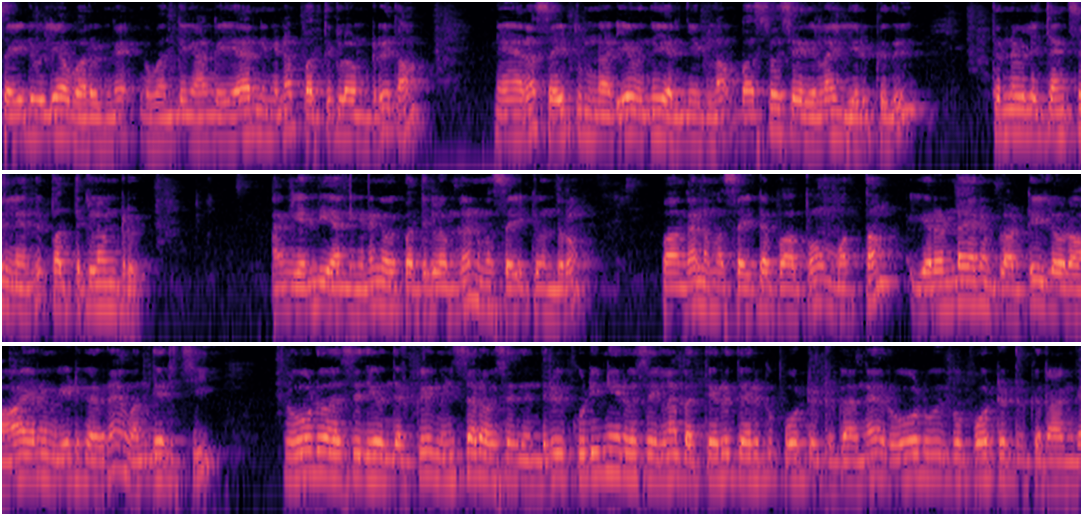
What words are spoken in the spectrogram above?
சைடு வழியாக வருங்க. இங்கே வந்தீங்க அங்கே ஏறினீங்கன்னா பத்து கிலோமீட்ரு தான். நேராக சைட்டு முன்னாடியே வந்து இறங்கிக்கலாம் பஸ் வசதியெல்லாம் இருக்குது. திருநெல்வேலி ஜங்ஷன்லேருந்து பத்து கிலோமீட்ரு அங்கேருந்து ஏறினீங்கன்னா இங்கே பத்து கிலோமீட்டர் நம்ம சைட்டு வந்துடும் வாங்க நம்ம சைட்டை பார்ப்போம். மொத்தம் இரண்டாயிரம் பிளாட்டு இல்லை ஒரு ஆயிரம் வீடுகள் வந்துருச்சு. ரோடு வசதி வந்திருக்கு மின்சார வசதி வந்திருக்கு. குடிநீர் வசதிலாம் இப்போ தெரு தெருக்கு போட்டுட்ருக்காங்க ரோடு இப்போ போட்டுட்ருக்குறாங்க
